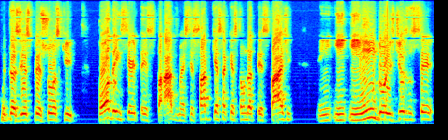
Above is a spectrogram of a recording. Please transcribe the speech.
Muitas vezes, pessoas que podem ser testadas, mas você sabe que essa questão da testagem, em, em, em um, dois dias, você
